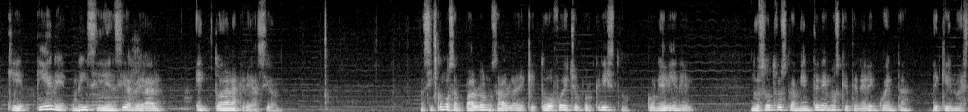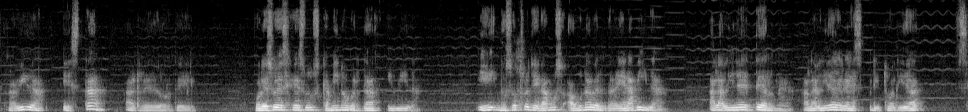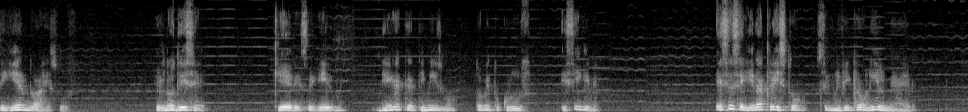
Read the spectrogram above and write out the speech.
que tiene una incidencia real en toda la creación. Así como San Pablo nos habla de que todo fue hecho por Cristo, con Él y en Él, nosotros también tenemos que tener en cuenta de que nuestra vida está alrededor de Él. Por eso es Jesús camino, verdad y vida. Y nosotros llegamos a una verdadera vida, a la vida eterna, a la vida de la espiritualidad, siguiendo a Jesús. Él nos dice, ¿quieres seguirme? Niégate a ti mismo, tome tu cruz y sígueme. Ese seguir a Cristo significa unirme a Él.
